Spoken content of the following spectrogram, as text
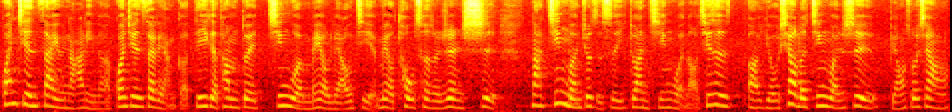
关键在于哪里呢？关键在两个。第一个，他们对经文没有了解，没有透彻的认识。那经文就只是一段经文哦。其实，呃，有效的经文是，比方说像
